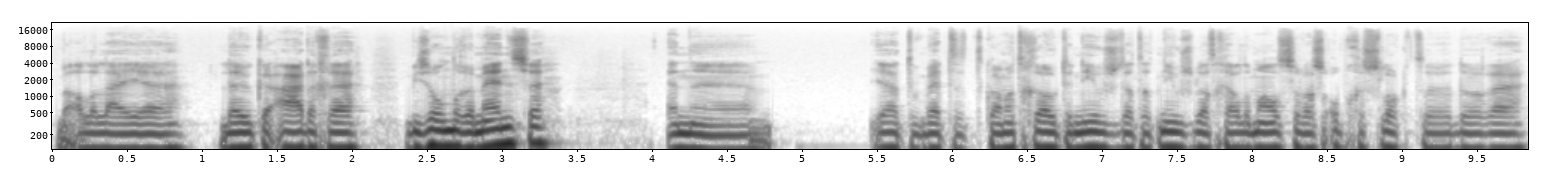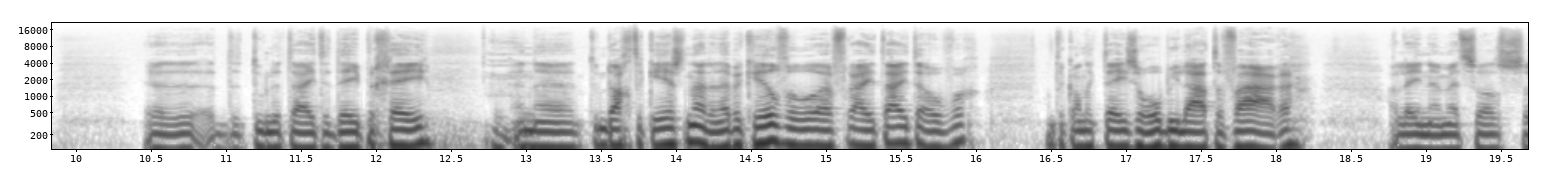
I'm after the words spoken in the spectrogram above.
Bij allerlei leuke, aardige, bijzondere mensen. En ja, toen werd het, kwam het grote nieuws dat het Nieuwsblad Geldermalsen was opgeslokt door de, de, toen de tijd de DPG. Mhm. En eh, toen dacht ik eerst, nou dan heb ik heel veel eh, vrije tijd over. Want dan kan ik deze hobby laten varen. Alleen eh, met zoals,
